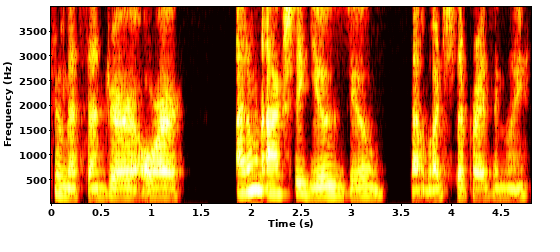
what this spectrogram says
through Messenger or I don't actually use Zoom that much, surprisingly.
